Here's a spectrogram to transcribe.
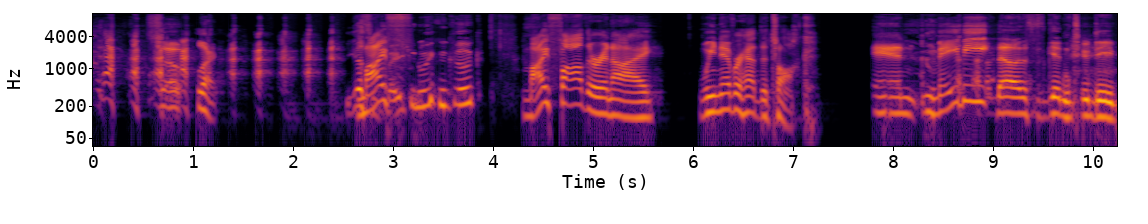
so, look, You got My some f- bacon we can cook? my father and I, we never had the talk. And maybe No, this is getting too deep.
